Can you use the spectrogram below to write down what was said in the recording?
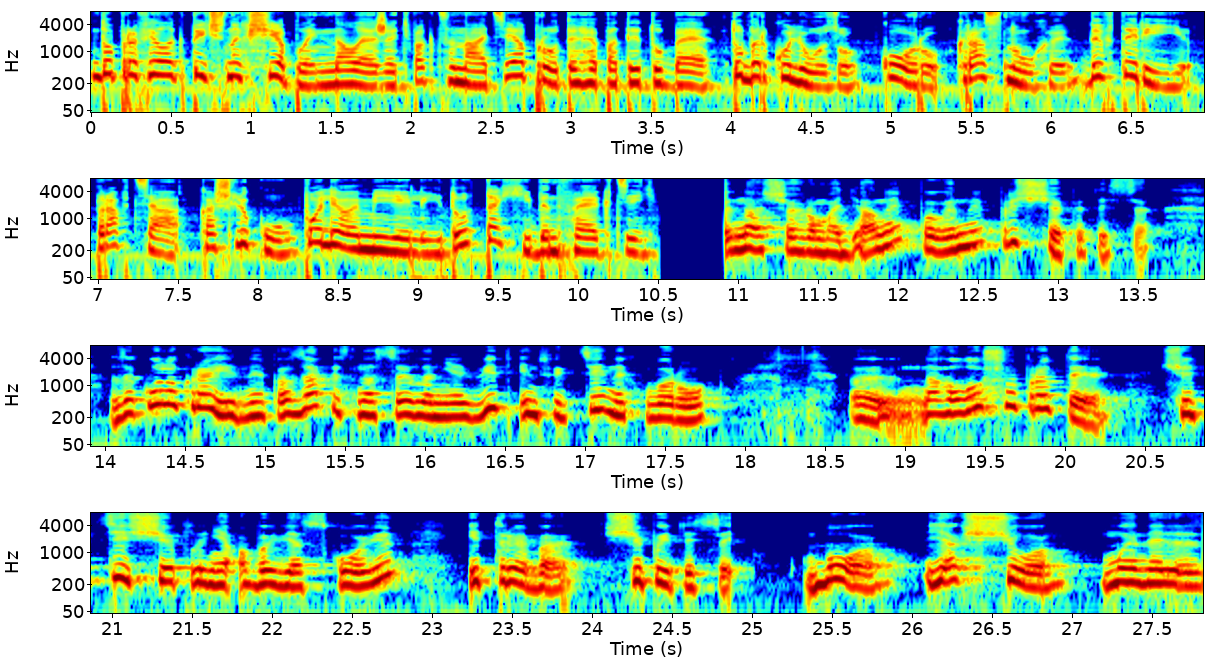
До профілактичних щеплень належать вакцинація проти гепатиту Б, туберкульозу, кору, краснухи, дифтерії, правця, кашлюку, поліомієліту та хібінфекцій. Наші громадяни повинні прищепитися. Закон України про захист населення від інфекційних хвороб е, наголошує про те, що ці щеплення обов'язкові і треба щепитися. Бо якщо ми не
